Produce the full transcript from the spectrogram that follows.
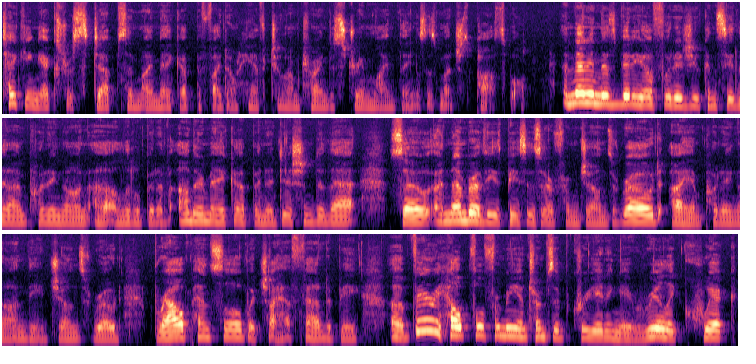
taking extra steps in my makeup if I don't have to. I'm trying to streamline things as much as possible. And then in this video footage, you can see that I'm putting on a, little bit of other makeup in addition to that. So a number of these pieces are from Jones Road. I am putting on the Jones Road brow pencil, which I have found to be uh, very helpful for me in terms of creating a really quick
